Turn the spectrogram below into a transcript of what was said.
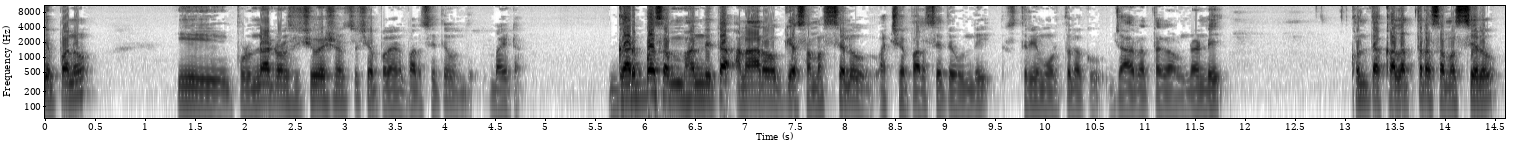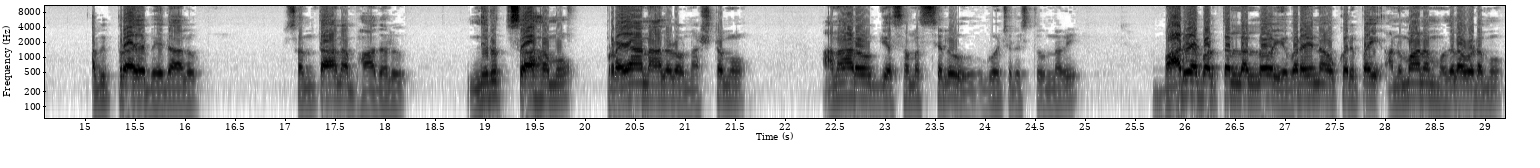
చెప్పను. ఈ ఇప్పుడున్నటువంటి సిచ్యువేషన్స్ చెప్పలేని పరిస్థితి ఉంది బయట. గర్భ సంబంధిత అనారోగ్య సమస్యలు వచ్చే పరిస్థితి ఉంది. స్త్రీమూర్తులకు జాగ్రత్తగా ఉండండి. కొంత కలత్ర సమస్యలు అభిప్రాయ భేదాలు సంతాన బాధలు నిరుత్సాహము ప్రయాణాలలో నష్టము అనారోగ్య సమస్యలు గోచరిస్తున్నవి భార్యాభర్తలలో ఎవరైనా ఒకరిపై అనుమానం మొదలవడము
